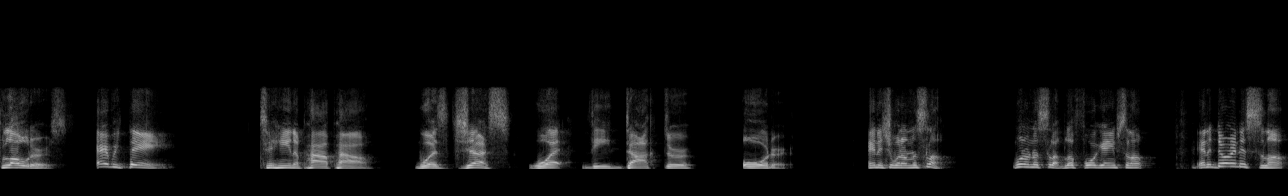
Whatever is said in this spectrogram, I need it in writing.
floaters, everything. Te-Hina Paopao was just what the doctor ordered. And then she went on a slump. Went on a slump, little four game slump. And during this slump,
